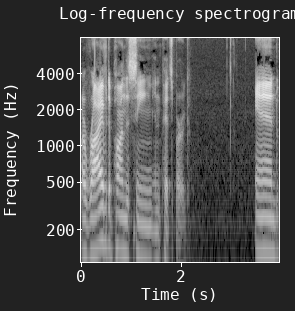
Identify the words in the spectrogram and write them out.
arrived upon the scene in Pittsburgh. And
